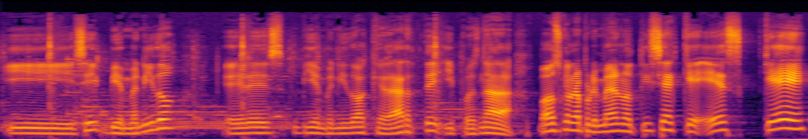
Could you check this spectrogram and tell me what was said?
Y sí, bienvenido, eres bienvenido a quedarte. Y pues nada, vamos con la primera noticia que es que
